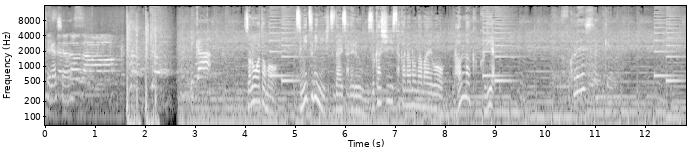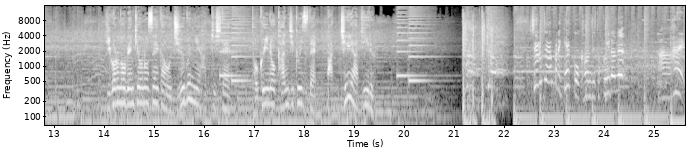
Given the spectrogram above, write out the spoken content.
気がします。イカその後も次々に出題される難しい魚の名前を難なくクリア。これでしたっけ？日頃の勉強の成果を十分に発揮して得意の漢字クイズでバッチリアピール。しおりちゃんやっぱり結構漢字得意だね。あー。はい。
